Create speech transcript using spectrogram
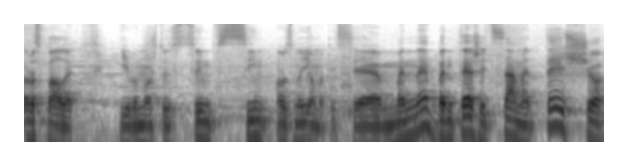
розклали. І ви можете з цим всім ознайомитися. Мене бентежить саме те, що е,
